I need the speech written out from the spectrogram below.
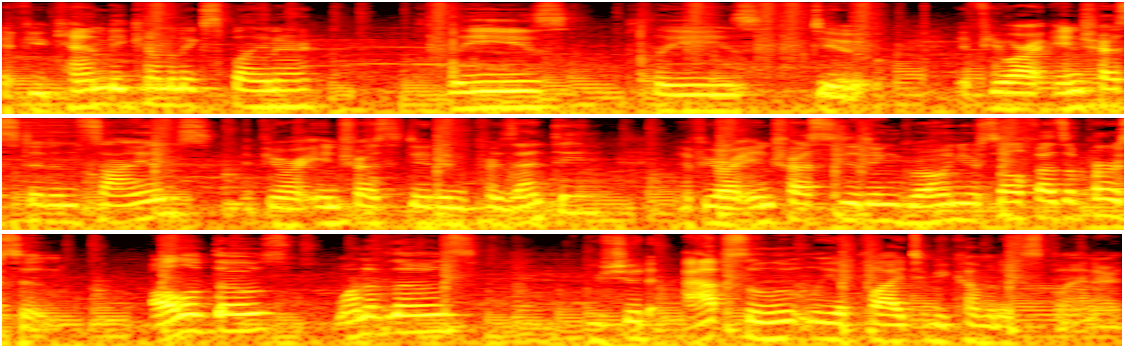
If you can become an explainer, please, please do. If you are interested in science, if you are interested in presenting, if you are interested in growing yourself as a person, all of those, one of those, you should absolutely apply to become an explainer.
